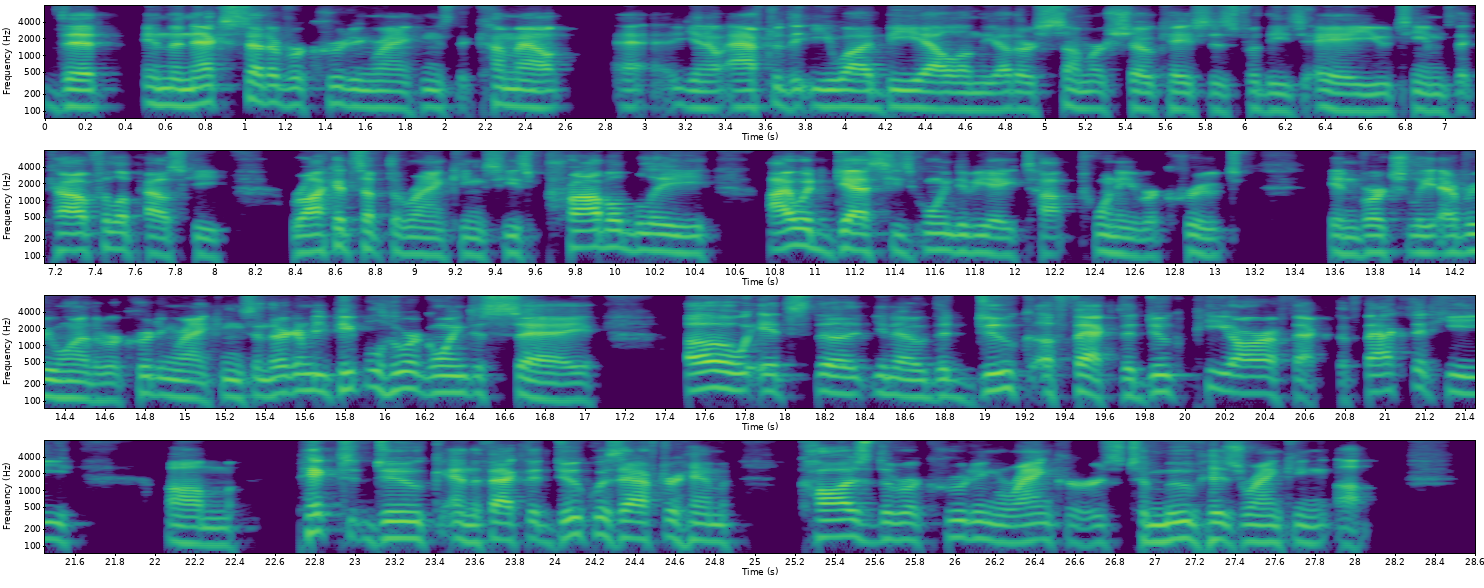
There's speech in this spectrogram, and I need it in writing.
that in the next set of recruiting rankings that come out, uh, you know, after the EYBL and the other summer showcases for these AAU teams, that Kyle Filipowski rockets up the rankings. He's probably, I would guess, he's going to be a top twenty recruit in virtually every one of the recruiting rankings, and there are going to be people who are going to say, "Oh, it's the you know the Duke effect, the Duke PR effect, the fact that he." Um, picked Duke and the fact that Duke was after him caused the recruiting rankers to move his ranking up.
